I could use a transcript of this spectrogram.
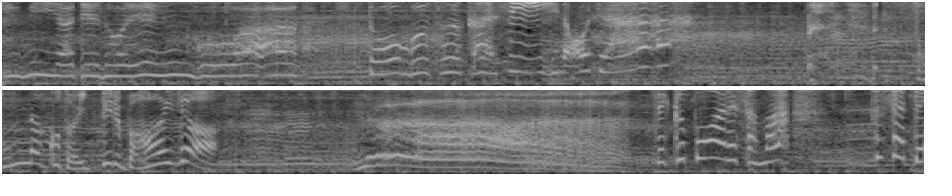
弓矢での援護はちと難しいのじゃ。そんなこと言ってる場合じゃ。ゼクポワレ様、伏せて。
